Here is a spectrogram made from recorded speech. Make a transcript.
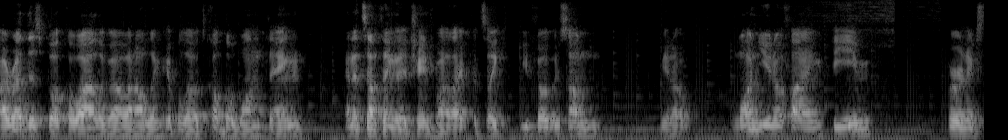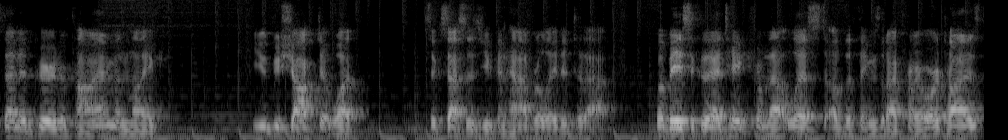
I read this book a while ago, and I'll link it below. It's called The One Thing, and it's something that changed my life. It's like you focus on, you know, one unifying theme for an extended period of time and like you'd be shocked at what successes you can have related to that. But basically, I take from that list of the things that I prioritized,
